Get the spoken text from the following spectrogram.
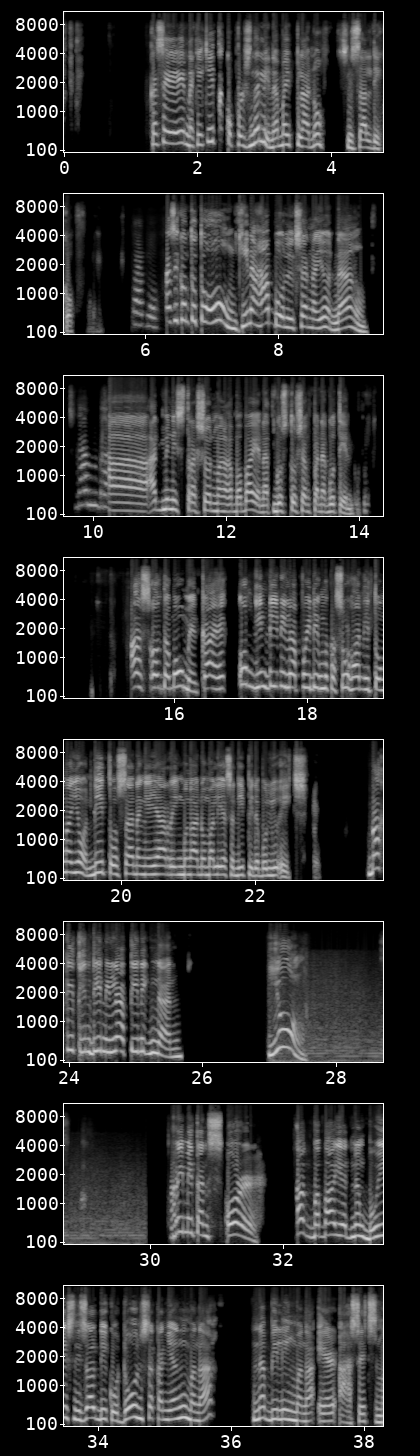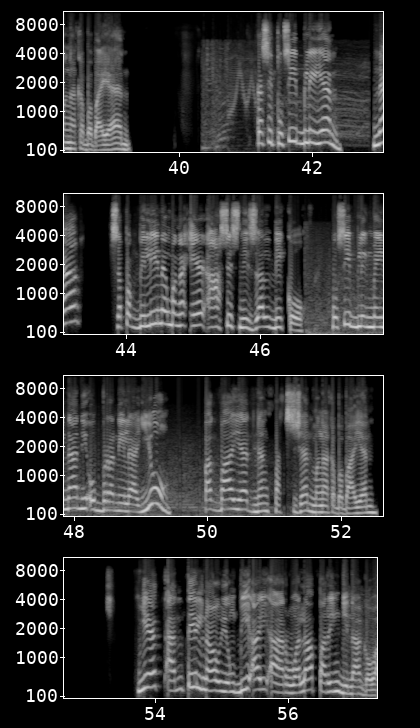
Kasi nakikita ko personally na may plano si Zaldico. Kasi kung totoong hinahabol siya ngayon ng ah, administrasyon mga kababayan at gusto siyang panagutin. As of the moment, kahit kung hindi nila pwedeng makasuhan ito ngayon dito sa nangyayaring mga anomalya sa DPWH, bakit hindi nila tinignan yung remittance or pagbabayad ng buwis ni Zaldico doon sa kanyang mga nabiling mga air assets mga kababayan. Kasi posible yan na sa pagbili ng mga air assets ni Zaldico, posibleng may naniobra nila yung pagbayad ng tax dyan mga kababayan. Yet, until now, yung BIR wala pa rin ginagawa.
